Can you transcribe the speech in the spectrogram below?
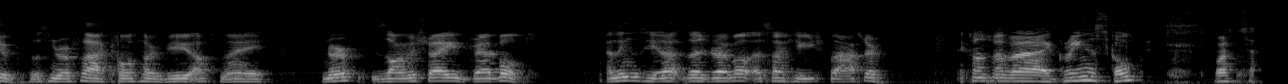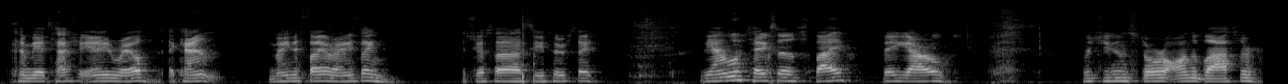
YouTube, this is Nerfer Lad comes with a review of my Nerf Zombie Strike Dreadbolt. I think you can see that the Dreadbolt is a huge blaster. It comes with a green scope, but can be attached to any rail. It can't magnify or anything. It's just a see-through sight. The ammo takes us five big arrows, which you can store on the blaster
